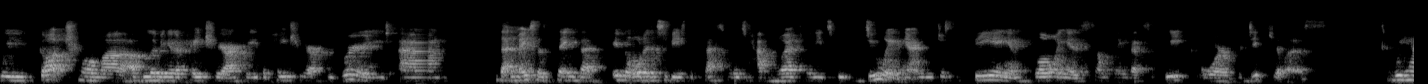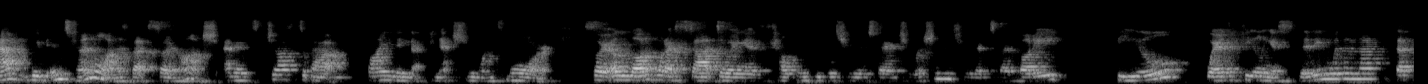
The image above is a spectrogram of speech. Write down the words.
we've got trauma of living in a patriarchy, the patriarchy wound, um, that makes us think that in order to be successful, to have worth, we need to be doing, and just being and flowing is something that's weak or ridiculous we have we've internalized that so much and it's just about finding that connection once more. So a lot of what i start doing is helping people tune into their intuition tune into their body feel where the feeling is sitting within that that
